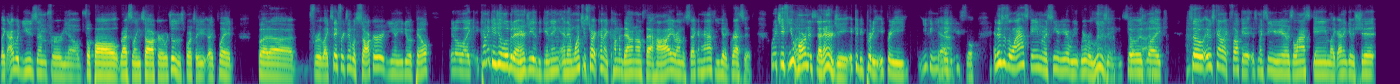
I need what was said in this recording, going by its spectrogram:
like I would use them for you know football, wrestling, soccer, which those are the sports I, I played. But uh, for like say for example soccer, you know you do a pill, it'll like it kind of gives you a little bit of energy at the beginning, and then once you hmm. start kind of coming down off that high around the second half, you get aggressive. Which if you Oh. harness that energy, it could be pretty pretty. You can make it useful. And this was the last game in my senior year. We, we were losing, so Oh, it was God. like so it was kind of like fuck it. It's my senior year. It was the last game. Like I didn't give a shit.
